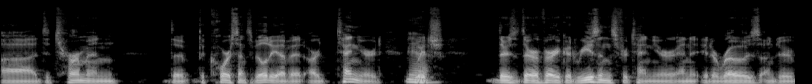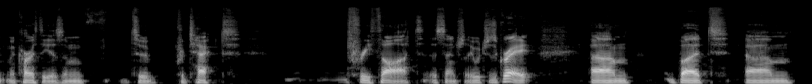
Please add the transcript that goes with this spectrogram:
uh, determine the the core sensibility of it are tenured, Yeah. which there's there are very good reasons for tenure, and it, it arose under McCarthyism f- to protect free thought, essentially, which is great. Um, but um,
